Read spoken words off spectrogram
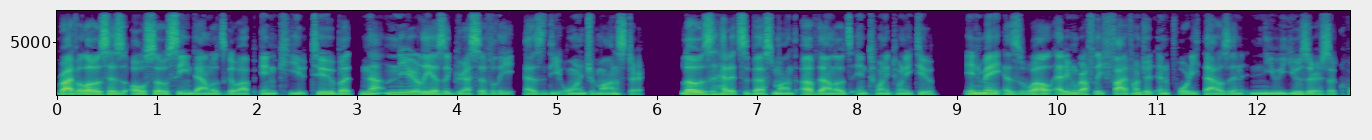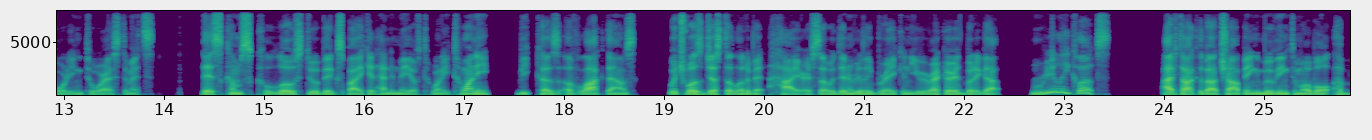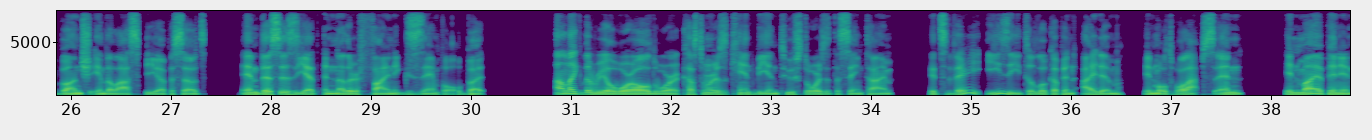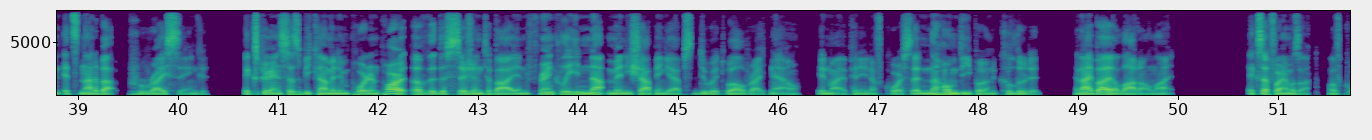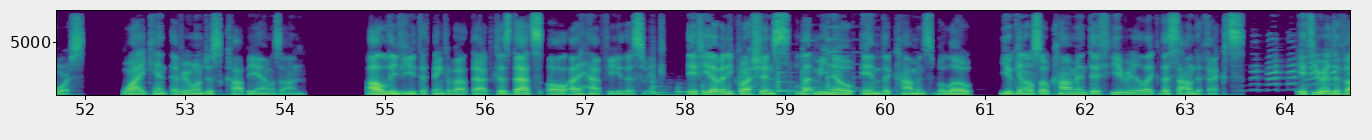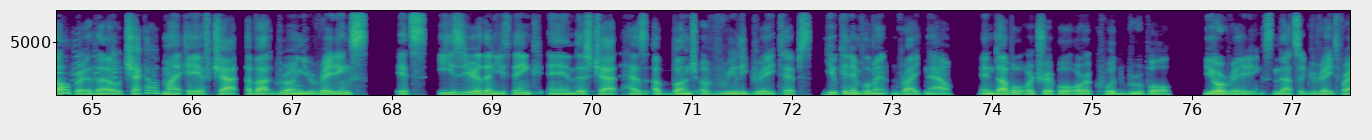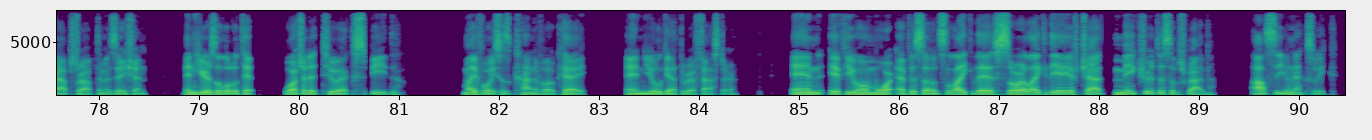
Rival Lowe's has also seen downloads go up in Q2, but not nearly as aggressively as the Orange Monster. Lowe's had its best month of downloads in 2022 in May as well, adding roughly 540,000 new users according to our estimates. This comes close to a big spike it had in May of 2020 because of lockdowns, which was just a little bit higher. So it didn't really break a new record, but it got really close. I've talked about shopping moving to mobile a bunch in the last few episodes, and this is yet another fine example. But unlike the real world where customers can't be in two stores at the same time, it's very easy to look up an item in multiple apps. And in my opinion, it's not about pricing. Experience has become an important part of the decision to buy, and frankly, not many shopping apps do it well right now, in my opinion, of course, and the Home Depot included. And I buy a lot online. Except for Amazon, of course. Why can't everyone just copy Amazon? I'll leave you to think about that because that's all I have for you this week. If you have any questions, let me know in the comments below. You can also comment if you really like the sound effects. If you're a developer, though, check out my AF chat about growing your ratings. It's easier than you think, and this chat has a bunch of really great tips you can implement right now and double or triple or quadruple your ratings. And that's great for App Store optimization. And here's a little tip watch it at 2x speed my voice is kind of okay, and you'll get through it faster. And if you want more episodes like this or like the AF chat, make sure to subscribe. I'll see you next week.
